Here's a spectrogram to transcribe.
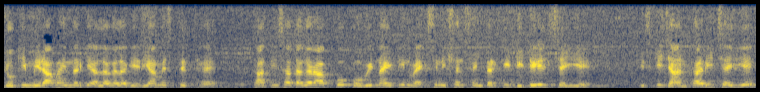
जो कि मीरा भाईंदर के अलग अलग एरिया में स्थित है। साथ ही साथ अगर आपको कोविड 19 वैक्सीनेशन सेंटर की डिटेल्स चाहिए इसकी जानकारी चाहिए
